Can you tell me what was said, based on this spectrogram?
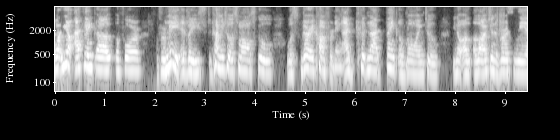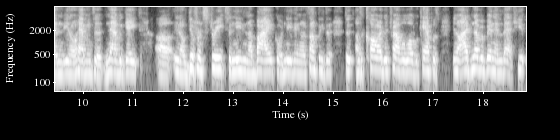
well you know i think uh, for for me at least, coming to a small school was very comforting. I could not think of going to, you know, a, a large university and, you know, having to navigate, uh, you know, different streets and needing a bike or needing or something to, to a car to travel over campus. You know, I'd never been in that, you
